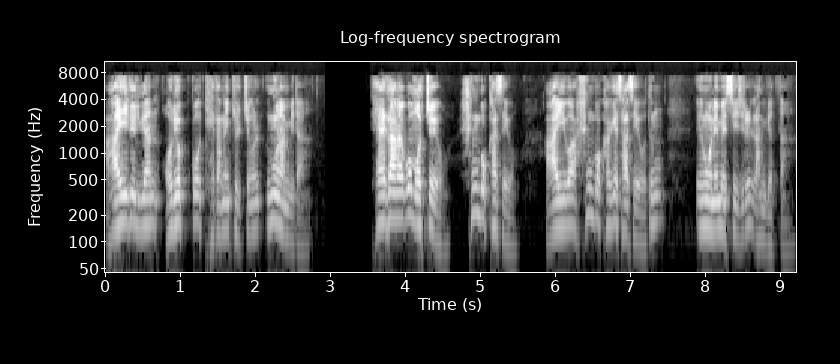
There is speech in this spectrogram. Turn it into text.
아이를 위한 어렵고 대단한 결정을 응원합니다. 대단하고 멋져요. 행복하세요. 아이와 행복하게 사세요 등 응원의 메시지를 남겼다.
